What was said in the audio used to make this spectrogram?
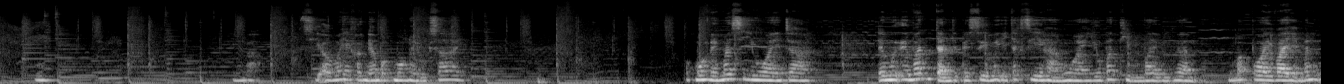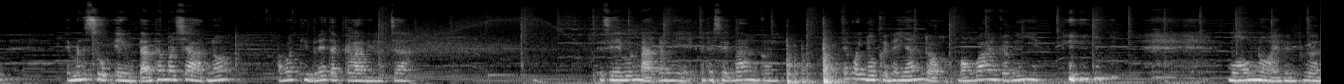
ๆนี่เห็นปะสีเอามาให้เขาเนี่ยบักม่วงให้ลูกชายบักม่วงไหนมาซีหวยจ้ะแต่มืออื่นวันจันจะไปซื้อมาอีกจักซีหาหวยอยกมาถิ่มไว้เพื่อนมาปล่อยไว้เห็นมันเห็นมันสุกเองตามธรรมชาติเนาะเอามาถิ่มไว้ในตะกร้ารนี่แหละจ้ะเดี๋ยวจะให้เบิ่งหมากอันนี้อันนี้ใส่บ้างก่อน แต่ว่ายกขึ้นให้ยังดอกมองว่างก็มีมองหน่อยเพื่อน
